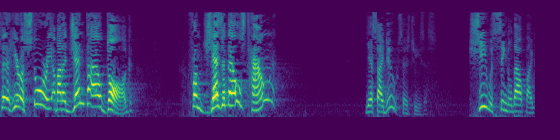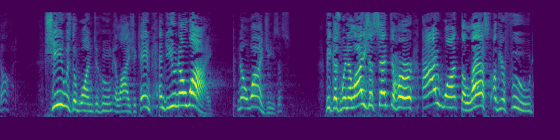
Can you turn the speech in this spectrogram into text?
to hear a story about a Gentile dog from Jezebel's town? Yes, I do, says Jesus. She was singled out by God. She was the one to whom Elijah came. And do you know why? Know why, Jesus? Because when Elijah said to her, I want the last of your food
